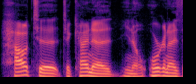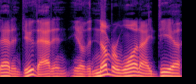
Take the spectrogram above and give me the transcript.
how to to kind of you know organize that and do that. And you know, the number one idea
